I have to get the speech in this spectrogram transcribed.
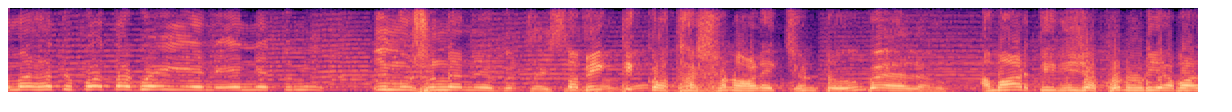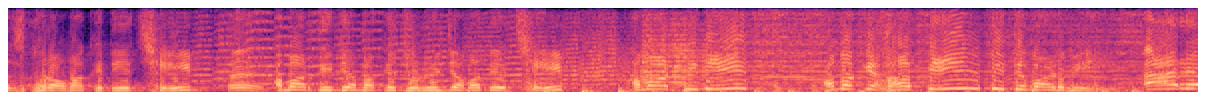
আমার হাতে কথা কই এনে তুমি ইমোশনানে তবে একটি কথা শোনো অনেক ঝন্টু বলো আমার দিদি যখন উড়িয়া বাস ঘর আমাকে দিয়েছে হ্যাঁ। আমার দিদি আমাকে জরুরি জামা দিয়েছে আমার দিদি আমাকে হাতেই দিতে পারবে। আরে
